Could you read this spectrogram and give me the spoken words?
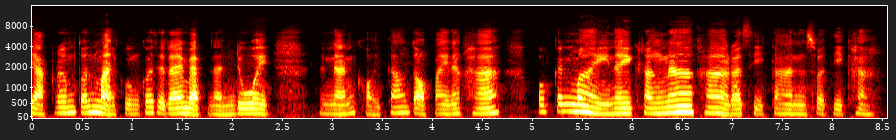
อยากเริ่มต้นใหม่คุณก็จะได้แบบนั้นด้วย ดังนั้นขอก้าวต่อไปนะคะ พบกันใหม่ในครั้งหน้าค่ะราศีกันสวัสดีค่ะ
